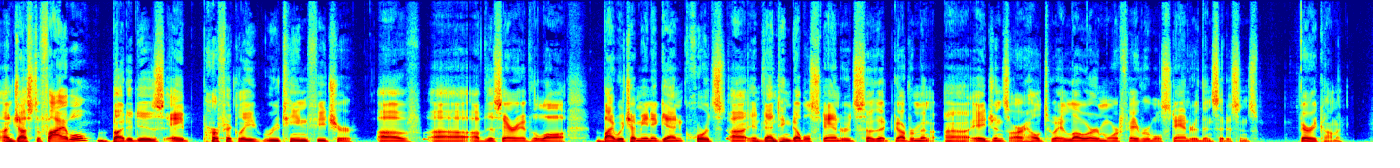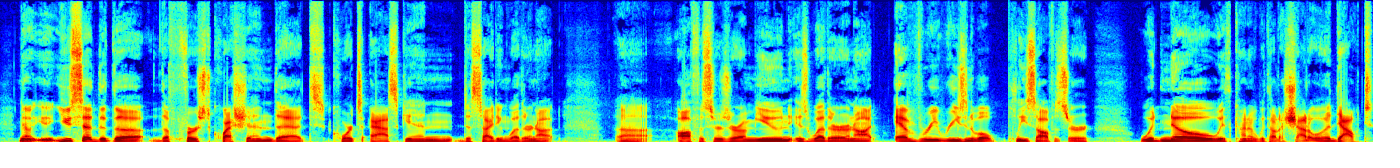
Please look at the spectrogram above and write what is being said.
unjustifiable, but it is a perfectly routine feature of uh, of this area of the law. By which I mean, again, courts uh, inventing double standards so that government uh, agents are held to a lower, more favorable standard than citizens. Very common. Now, you said that the the first question that courts ask in deciding whether or not uh, officers are immune is whether or not every reasonable police officer would know with kind of without a shadow of a doubt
